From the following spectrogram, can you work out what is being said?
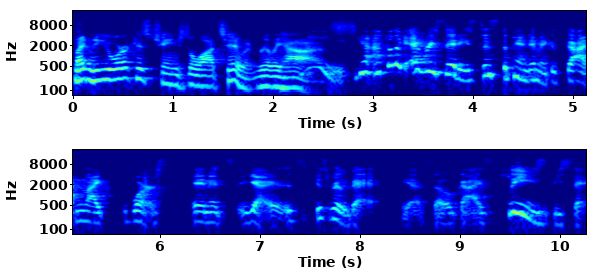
But New York has changed a lot too. It really has. Yeah, I feel like every city since the pandemic has gotten like worse. And it's yeah, it's it's really bad. Yeah. So guys, please be safe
